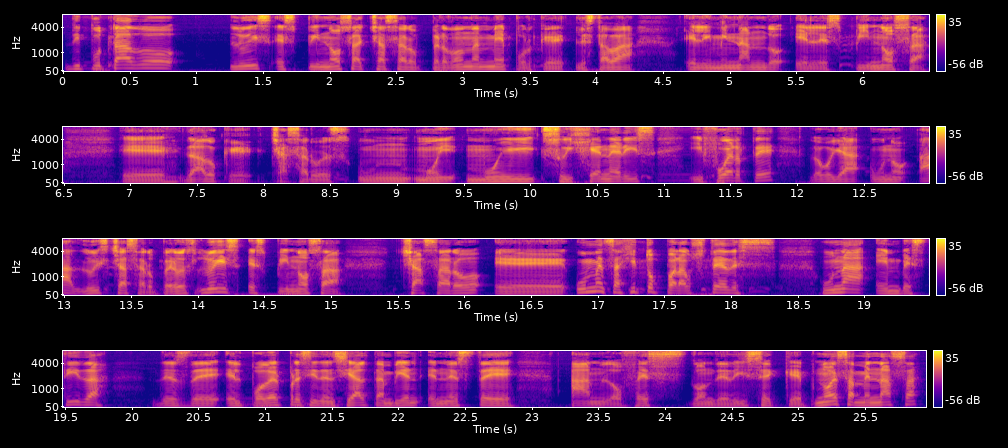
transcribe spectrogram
diputado Luis Espinosa Cházaro, perdóname porque le estaba eliminando el Espinosa, eh, dado que Cházaro es un muy, muy sui generis y fuerte. Luego ya uno, ah, Luis Cházaro, pero es Luis Espinosa Cházaro. Eh, un mensajito para ustedes, una embestida desde el poder presidencial también en este AMLOFES, donde dice que no es amenaza,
